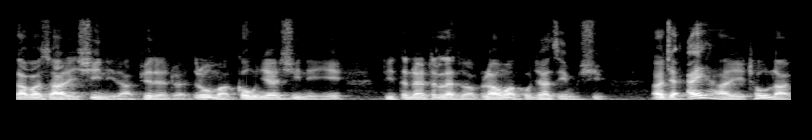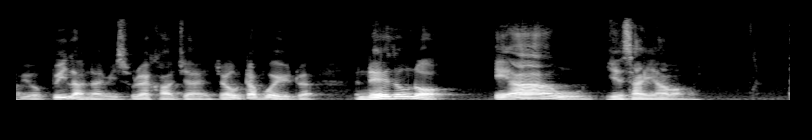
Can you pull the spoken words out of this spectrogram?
ကာဘာစာတွေရှိနေတာဖြစ်တဲ့အတွက်သူတို့မှာကုန်ကျန်းရှိနေရင်ဒီတနက်တက်လက်ဆိုတာဘယ်တော့မှကုန်ကျန်းစီမရှိဘူးအဲကြအဲ့ဟာတွေထုတ်လာပြီးတော့ပေးလာနိုင်ပြီဆိုတဲ့ခါကျရင်ကျွန်တော်တို့တပ်ဖွဲ့တွေအတွက်အ ਨੇ ဆုံးတော့အင်အားကိုရင်ဆိုင်ရပါမယ်တ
